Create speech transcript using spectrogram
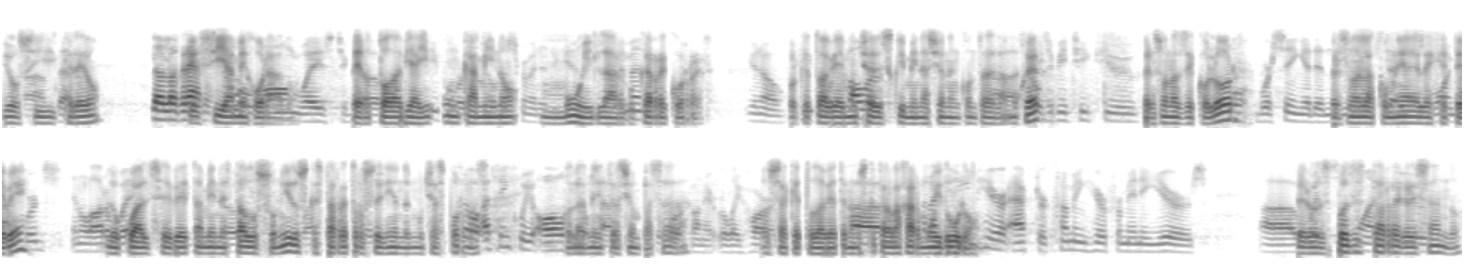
yo sí creo que sí ha mejorado, pero todavía hay un camino muy largo que recorrer porque todavía hay mucha discriminación en contra de la uh, mujer, personas de color, personas de la comunidad LGTB, lo cual se ve también en Estados Unidos, que está retrocediendo en muchas formas con la administración pasada. O sea que todavía tenemos que uh, trabajar muy duro. Uh, Pero después de estar regresando,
